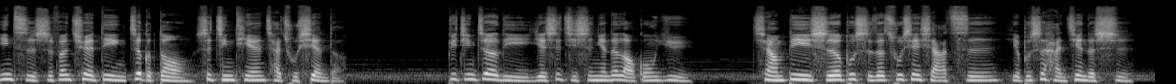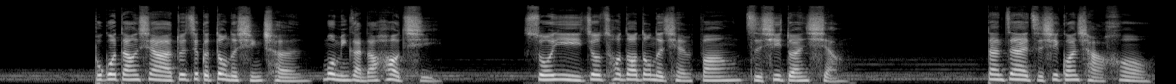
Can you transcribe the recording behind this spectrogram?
因此，十分确定这个洞是今天才出现的。毕竟这里也是几十年的老公寓，墙壁时而不时的出现瑕疵，也不是罕见的事。不过当下对这个洞的形成莫名感到好奇，所以就凑到洞的前方仔细端详。但在仔细观察后，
